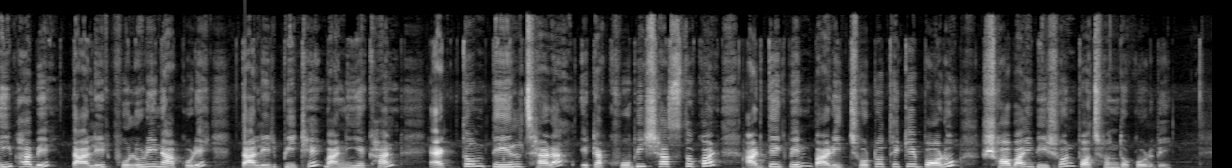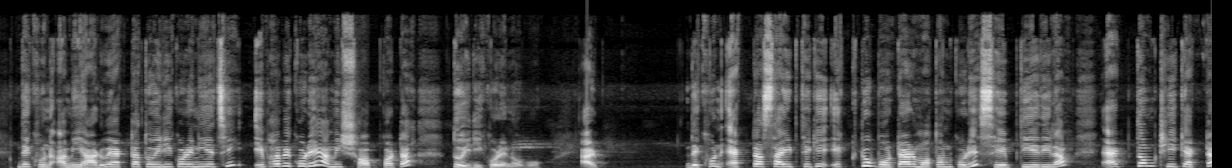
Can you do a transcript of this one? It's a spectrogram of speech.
এইভাবে তালের ফুলুরি না করে তালের পিঠে বানিয়ে খান। একদম তেল ছাড়া এটা খুবই স্বাস্থ্যকর। আর দেখবেন বাড়ির ছোট থেকে বড় সবাই ভীষণ পছন্দ করবে। দেখুন, আমি আরও একটা তৈরি করে নিয়েছি। এভাবে করে আমি সব কটা তৈরি করে নেব। আর দেখুন, একটা সাইড থেকে একটু বোটার মতন করে সেপ দিয়ে দিলাম। একদম ঠিক একটা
